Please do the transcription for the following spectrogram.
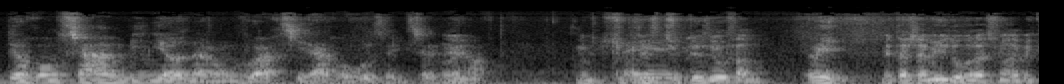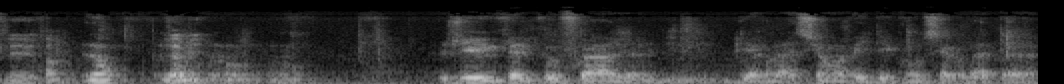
de Ronsard, mignonne, allons voir si la rose, etc. Oui. Donc tu, Et- tu plaisais aux femmes. Oui, Mais t'as jamais eu de relation avec les femmes? Non. Jamais. Non, non, non. J'ai eu quelquefois euh, des relations avec des conservateurs.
